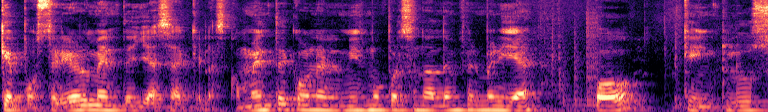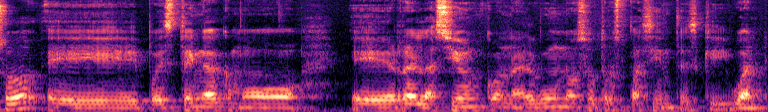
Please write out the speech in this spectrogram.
que posteriormente ya sea que las comente con el mismo personal de enfermería o que incluso eh, pues tenga como eh, relación con algunos otros pacientes que igual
